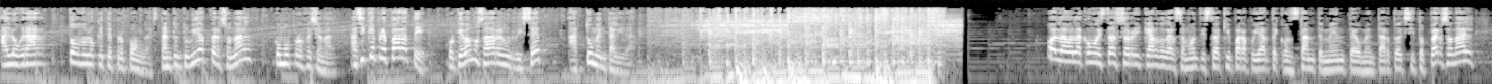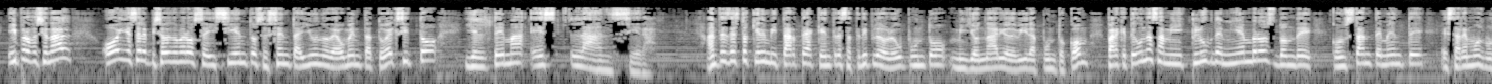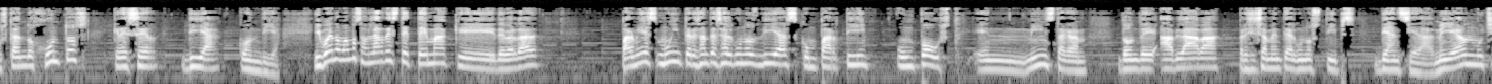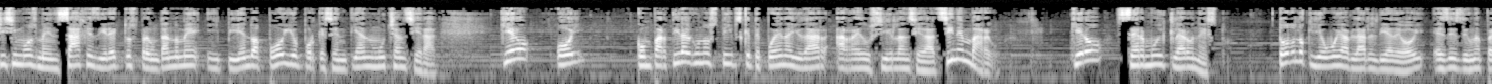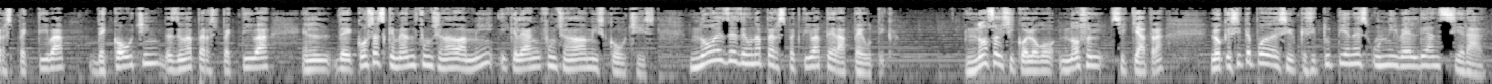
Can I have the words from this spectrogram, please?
a lograr todo lo que te propongas, tanto en tu vida personal como profesional. Así que prepárate, porque vamos a darle un reset a tu mentalidad. Hola, hola, ¿cómo estás? Soy Ricardo Garzamonti, estoy aquí para apoyarte constantemente a aumentar tu éxito personal y profesional. Hoy es el episodio número 661 de Aumenta tu éxito y el tema es la ansiedad. Antes de esto quiero invitarte a que entres a www.millonariodevida.com para que te unas a mi club de miembros donde constantemente estaremos buscando juntos crecer día con día. Y bueno, vamos a hablar de este tema que de verdad para mí es muy interesante. Hace algunos días compartí un post en mi Instagram donde hablaba precisamente algunos tips de ansiedad. Me llegaron muchísimos mensajes directos preguntándome y pidiendo apoyo porque sentían mucha ansiedad. Quiero hoy compartir algunos tips que te pueden ayudar a reducir la ansiedad. Sin embargo, quiero ser muy claro en esto. Todo lo que yo voy a hablar el día de hoy es desde una perspectiva de coaching, desde una perspectiva de cosas que me han funcionado a mí y que le han funcionado a mis coaches. No es desde una perspectiva terapéutica. No soy psicólogo, no soy psiquiatra. Lo que sí te puedo decir que si tú tienes un nivel de ansiedad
